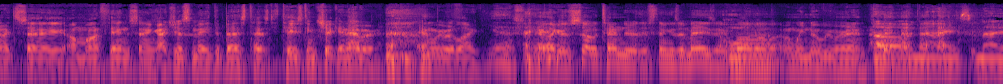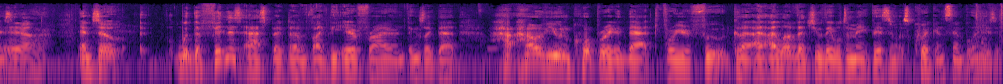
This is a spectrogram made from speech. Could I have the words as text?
I'd say a month in saying, I just made the best test- tasting chicken ever. and we were like, yes. And they're like, it's so tender. This thing is amazing. Blah, blah, blah. And we knew we were in. Oh, nice, nice. yeah. And so, with the fitness aspect of like the air fryer and things like that, how, how have you incorporated that for your food? Because I, I love that she was able to make this and it was quick and simple and easy.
